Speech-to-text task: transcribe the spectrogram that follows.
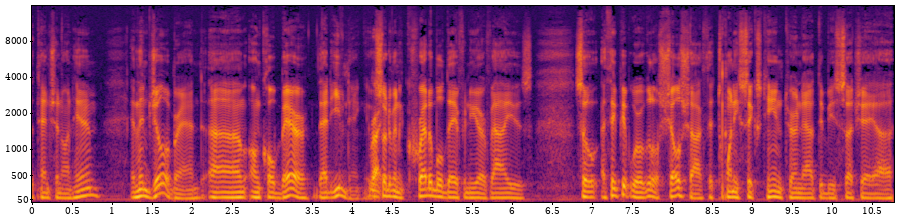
attention on him. And then Gillibrand uh, on Colbert that evening. It was Right. sort of an incredible day for New York values. So I think people were a little shell shocked that 2016 turned out to be such a uh,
